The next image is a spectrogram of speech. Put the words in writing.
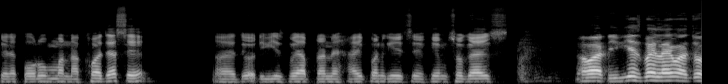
તેને કોરૂમમાં નાખવા જશે. જો ડીવીએસભાઈ આપણને હાઈ પણ ગઈ છે. કેમ છો ગાઈસ હવે ડીવીએસભાઈ લાવ્યા જો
